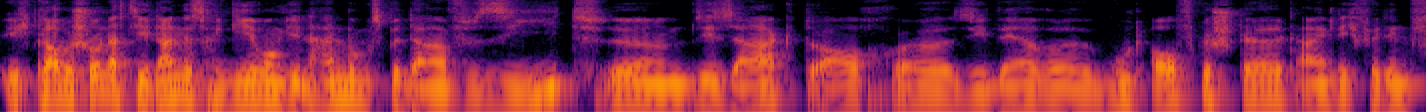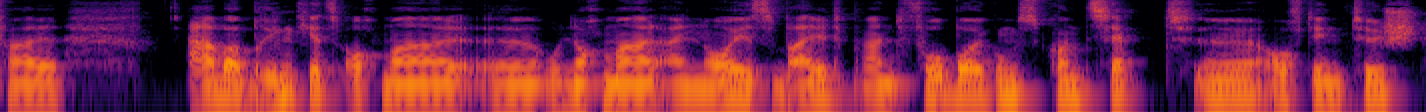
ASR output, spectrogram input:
Ich glaube schon, dass die Landesregierung den Handlungsbedarf sieht. Ähm, sie sagt auch, äh, sie wäre gut aufgestellt eigentlich für den Fall, aber bringt jetzt auch mal äh, nochmal ein neues Waldbrandvorbeugungskonzept äh, auf den Tisch.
